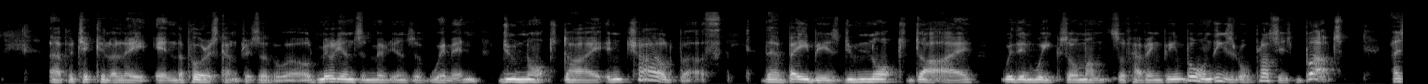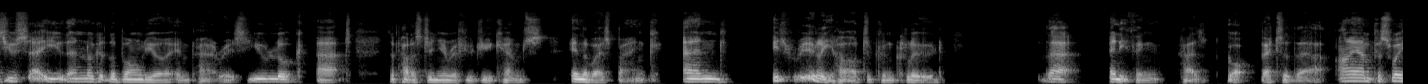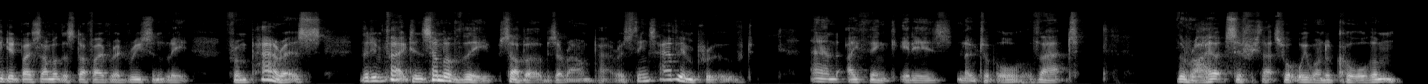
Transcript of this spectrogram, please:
uh, particularly in the poorest countries of the world, millions and millions of women do not die in childbirth. Their babies do not die within weeks or months of having been born. These are all pluses. But as you say, you then look at the banlieue in Paris, you look at the Palestinian refugee camps in the West Bank. And it's really hard to conclude that anything has got better there. I am persuaded by some of the stuff I've read recently from Paris that, in fact, in some of the suburbs around Paris, things have improved. And I think it is notable that the riots, if that's what we want to call them,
